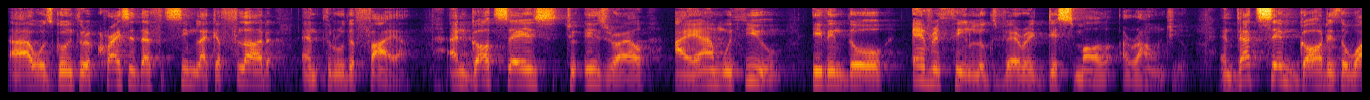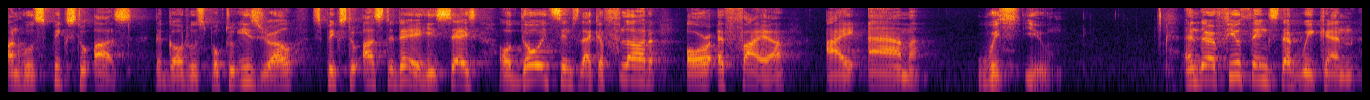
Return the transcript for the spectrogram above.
uh, was going through a crisis that seemed like a flood and through the fire. And God says to Israel, I am with you, even though everything looks very dismal around you. And that same God is the one who speaks to us. The God who spoke to Israel speaks to us today. He says, Although it seems like a flood or a fire, I am with you. And there are a few things that we can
